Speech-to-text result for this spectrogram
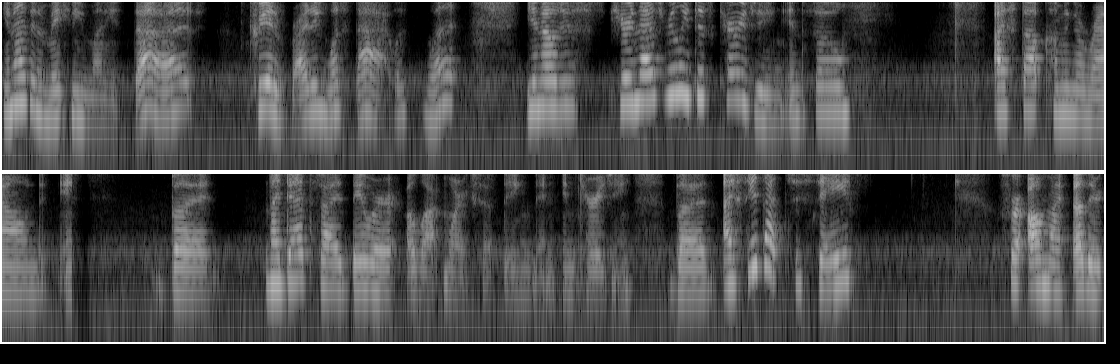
You're not gonna make any money at that. Creative writing, what's that? What? What? You know, just hearing that is really discouraging, and so I stopped coming around. And, but my dad's side, they were a lot more accepting and encouraging. But I say that to say for all my other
